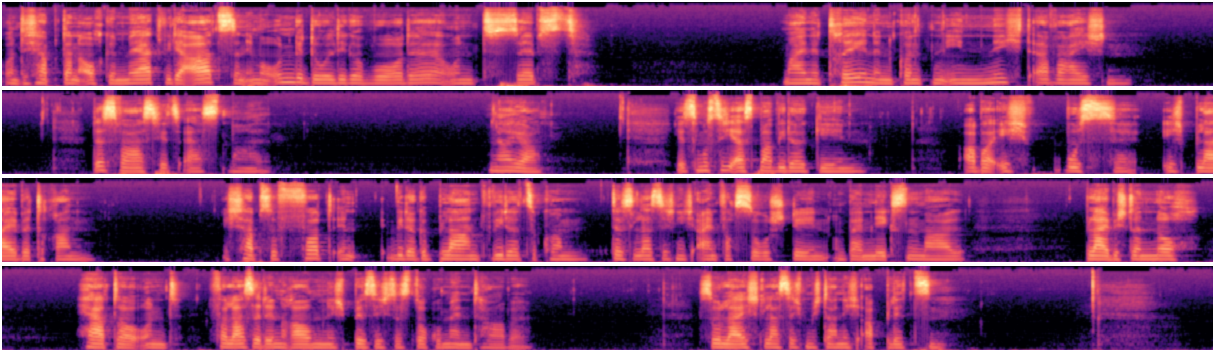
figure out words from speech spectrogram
Und ich habe dann auch gemerkt, wie der Arzt dann immer ungeduldiger wurde und selbst meine Tränen konnten ihn nicht erweichen. Das war es jetzt erstmal. Naja, jetzt musste ich erst mal wieder gehen. Aber ich wusste, ich bleibe dran. Ich habe sofort in, wieder geplant, wiederzukommen. Das lasse ich nicht einfach so stehen. Und beim nächsten Mal bleibe ich dann noch härter und verlasse den Raum nicht, bis ich das Dokument habe. So leicht lasse ich mich da nicht abblitzen.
